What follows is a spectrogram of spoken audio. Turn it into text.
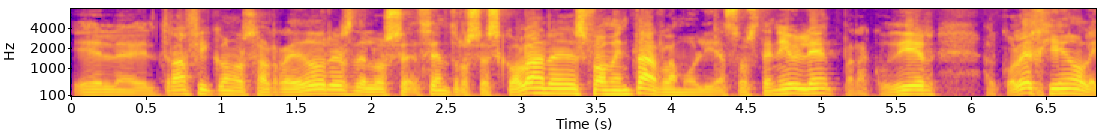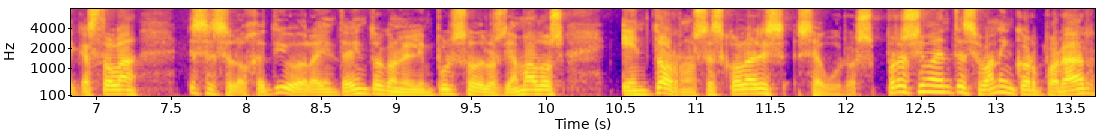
el, tráfico en los alrededores de los centros escolares, fomentar la movilidad sostenible para acudir al colegio, a la Icastola. Ese es el objetivo del ayuntamiento con el impulso de los llamados entornos escolares seguros. Próximamente se van a incorporar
